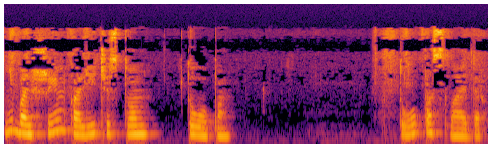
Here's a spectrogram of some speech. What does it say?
небольшим количеством топа. Топа слайдер.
